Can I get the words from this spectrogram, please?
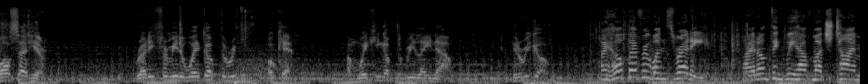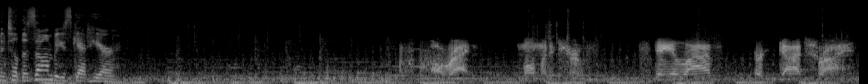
I'm all set here. Ready for me to wake up the re- Okay. I'm waking up the relay now. Here we go. I hope everyone's ready. I don't think we have much time until the zombies get here. All right, moment of truth. Stay alive or die trying.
